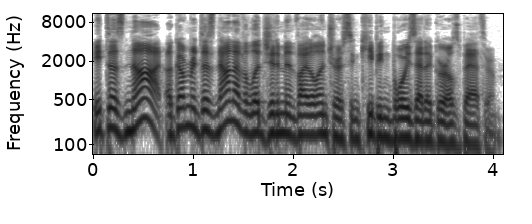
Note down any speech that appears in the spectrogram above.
it does not, a government does not have a legitimate vital interest in keeping boys at a girl's bathroom.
